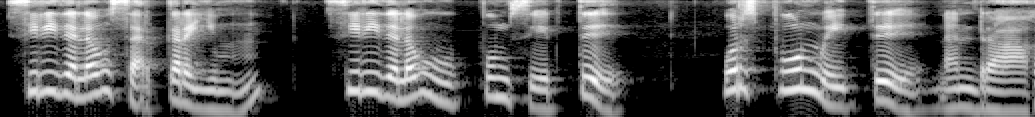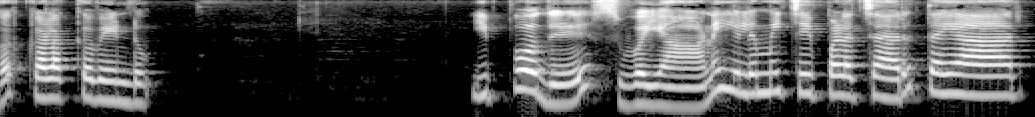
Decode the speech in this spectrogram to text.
சிறிதளவு சர்க்கரையும் சிறிதளவு உப்பும் சேர்த்து ஒரு ஸ்பூன் வைத்து நன்றாக கலக்க வேண்டும். இப்போது சுவையான எலுமிச்சை பழச்சாறு தயார்.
